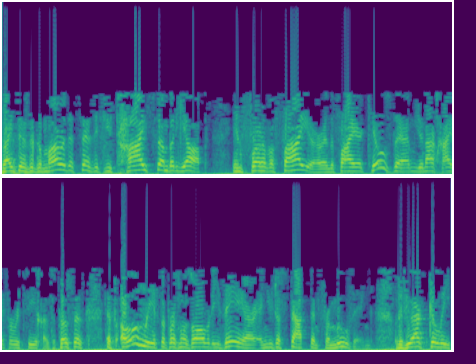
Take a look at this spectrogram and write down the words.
right? There's a Gemara that says if you tie somebody up in front of a fire and the fire kills them, you're not high for ritzicha. So Tosfos says that's only if the person was already there and you just stopped them from moving. But if you actually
